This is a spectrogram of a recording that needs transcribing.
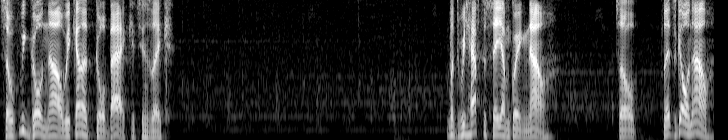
So if we go now, we cannot go back, it seems like. But we have to say I'm going now. So let's go now.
